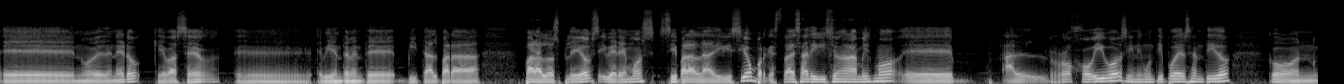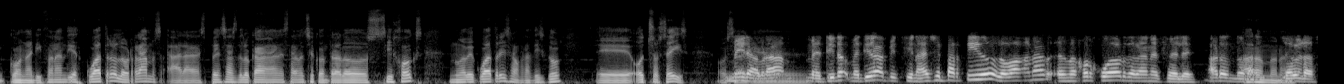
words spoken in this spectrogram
eh, 9 de enero, que va a ser eh, evidentemente vital para, para los playoffs y veremos si para la división, porque está esa división ahora mismo eh, al rojo vivo, sin ningún tipo de sentido, con, con Arizona en 10-4, los Rams a las expensas de lo que hagan esta noche contra los Seahawks 9-4 y San Francisco 8-6. Eh, Mira, Abraham, me tiro, me tiro a la piscina. Ese partido lo va a ganar el mejor jugador de la NFL, Aaron Donald. Ya verás.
